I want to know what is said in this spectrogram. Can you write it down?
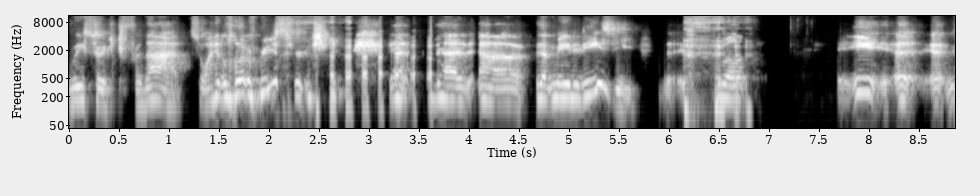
research for that. So I had a lot of research that that uh, that made it easy. Well, e- uh, uh,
